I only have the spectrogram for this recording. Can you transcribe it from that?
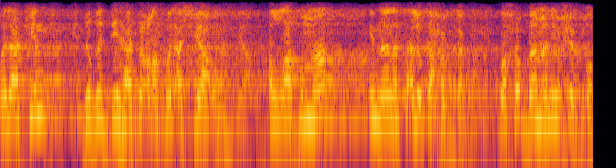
ولكن بضدها تعرف الأشياء. اللهم إنا نسألك حبك وحب من يحبك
